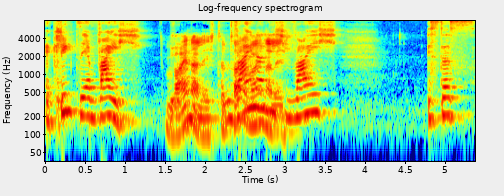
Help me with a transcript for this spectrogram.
er klingt sehr weich. Weinerlich, total weinerlich. Weinerlich, weich. Ist das,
